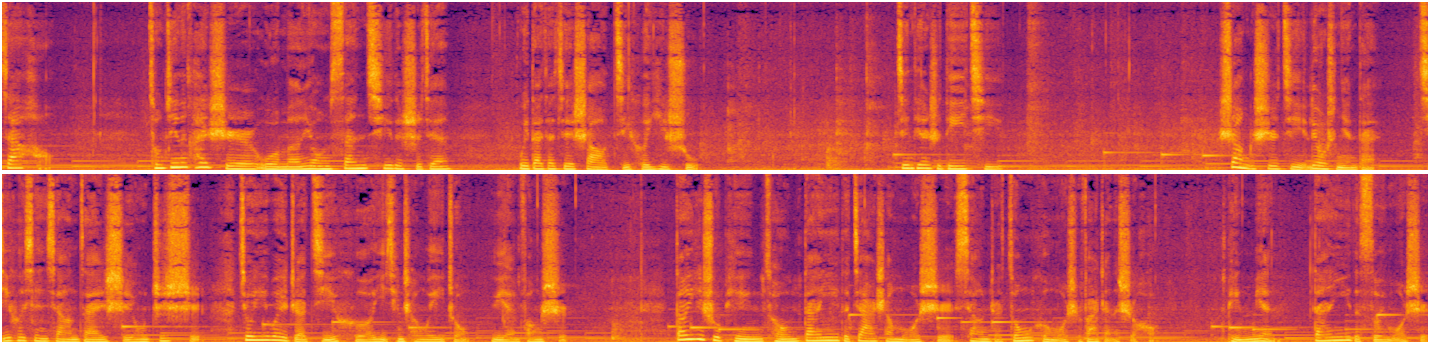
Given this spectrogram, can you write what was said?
大家好，从今天开始，我们用三期的时间为大家介绍集合艺术。今天是第一期。上个世纪六十年代，集合现象在使用之时，就意味着集合已经成为一种语言方式。当艺术品从单一的架上模式向着综合模式发展的时候，平面。单一的思维模式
